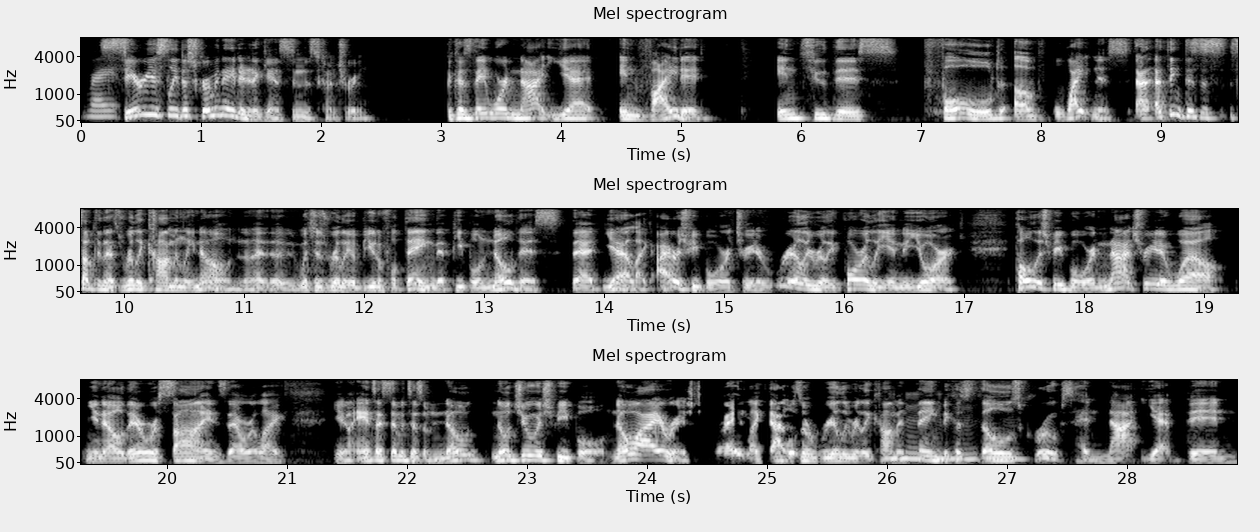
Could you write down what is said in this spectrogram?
right. seriously discriminated against in this country because they were not yet invited into this fold of whiteness. I, I think this is something that's really commonly known, uh, which is really a beautiful thing that people know this that, yeah, like Irish people were treated really, really poorly in New York. Polish people were not treated well. You know, there were signs that were like, you know, anti-Semitism, no, no Jewish people, no Irish, right? Like that was a really, really common Mhm, thing because mhm, those groups had not yet been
